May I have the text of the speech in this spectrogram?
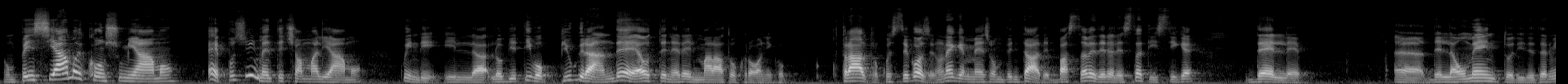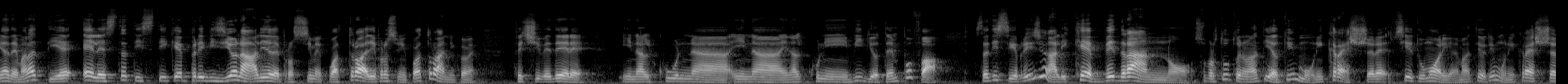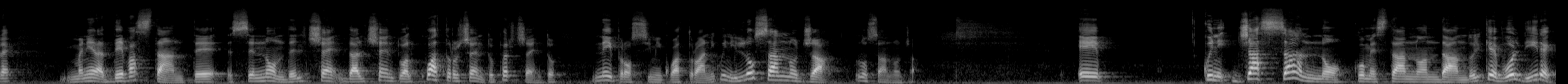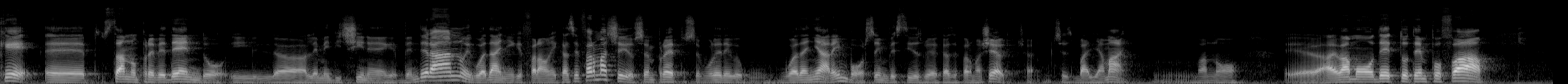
Non pensiamo e consumiamo e possibilmente ci ammaliamo. Quindi il, l'obiettivo più grande è ottenere il malato cronico. Tra l'altro queste cose non è che me sono inventate, basta vedere le statistiche delle eh, dell'aumento di determinate malattie e le statistiche previsionali delle prossime 4 dei prossimi 4 anni, come feci vedere in, alcun, in, in alcuni video tempo fa, statistiche previsionali che vedranno, soprattutto le malattie autoimmuni, crescere, sia i tumori che le malattie autoimmuni, crescere in maniera devastante, se non del, dal 100 al 400% nei prossimi 4 anni. Quindi lo sanno già, lo sanno già. E quindi già sanno come stanno andando, il che vuol dire che eh, stanno prevedendo il, le medicine che venderanno, i guadagni che faranno le case farmaceutiche. Ho sempre detto se volete guadagnare in borsa investite sulle case farmaceutiche, cioè non si sbaglia mai. Vanno, eh, avevamo detto tempo fa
